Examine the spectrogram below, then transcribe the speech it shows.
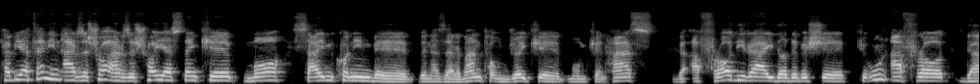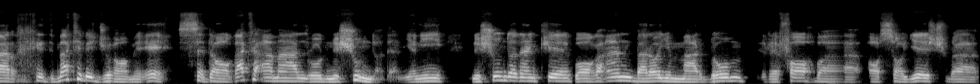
طبیعتا این ارزش ها ارزش هایی هستن که ما سعی می‌کنیم به, به نظر من تا اونجایی که ممکن هست به افرادی رأی داده بشه که اون افراد در خدمت به جامعه صداقت عمل رو نشون دادن. یعنی نشون دادن که واقعا برای مردم رفاه و آسایش و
